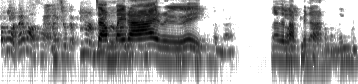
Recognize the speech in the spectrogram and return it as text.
ตำรวจได้เบาะแสอะไรเกี่ยวกับพี่นามจำไม่ได้เลยใจนนะน่าจะหลับไปนานตอทุกฝ่ยกำลังเล่นมือ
